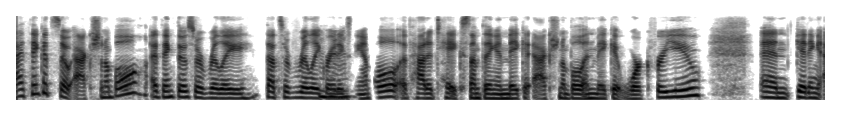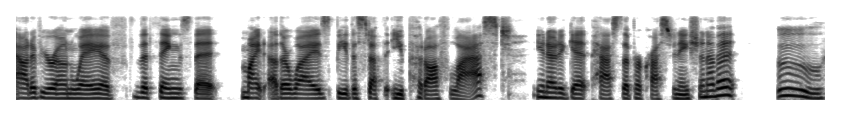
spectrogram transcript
I think it's so actionable. I think those are really, that's a really great mm-hmm. example of how to take something and make it actionable and make it work for you and getting out of your own way of the things that might otherwise be the stuff that you put off last, you know, to get past the procrastination of it. Ooh.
